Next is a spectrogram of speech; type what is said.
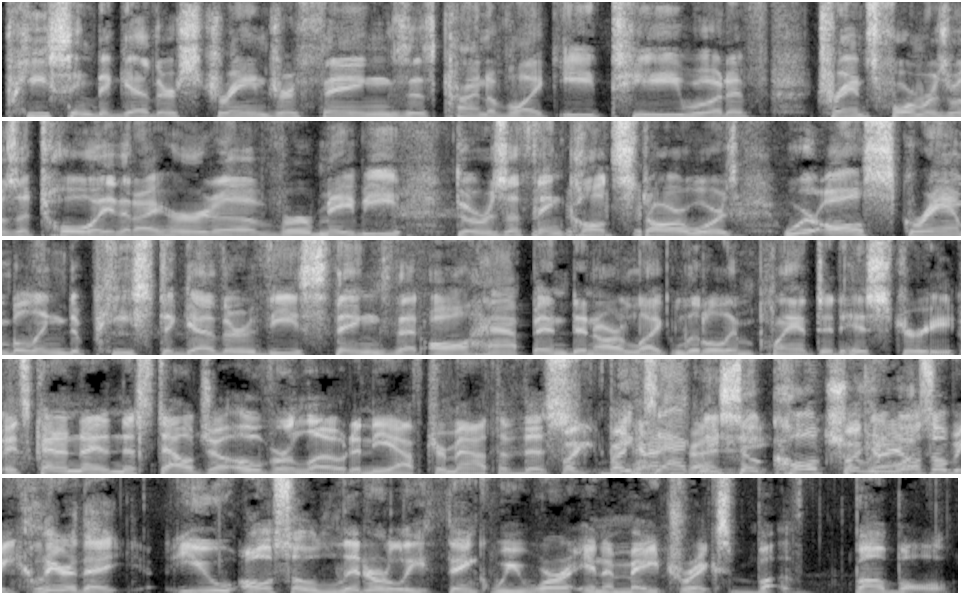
piecing together stranger things is kind of like et what if transformers was a toy that i heard of or maybe there was a thing called star wars we're all scrambling to piece together these things that all happened in our like little implanted history It's kind of a nostalgia overload in the aftermath of this. But- but can I- exactly so tragedy. But culturally can I also be clear that you also literally think we were in a Matrix bu- bubble?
